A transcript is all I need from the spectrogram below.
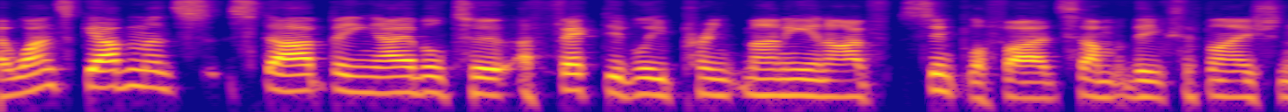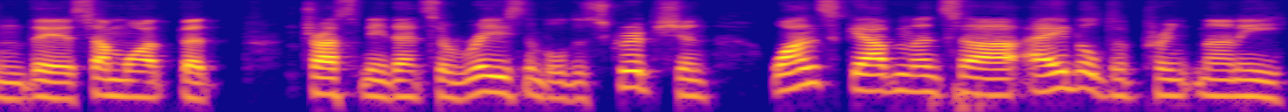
Uh, once governments start being able to effectively print money, and I've simplified some of the explanation there somewhat, but trust me, that's a reasonable description. Once governments are able to print money,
